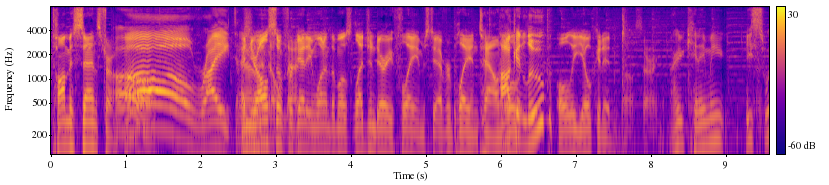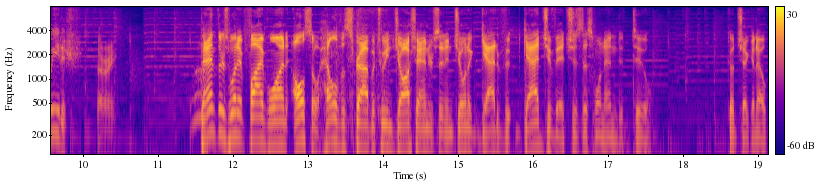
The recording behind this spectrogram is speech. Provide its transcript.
Thomas Sandstrom. Oh, right. And you're also know that. forgetting one of the most legendary Flames to ever play in town. Hawk Ole- and Lube? Olli Jokinen. Oh, sorry. Are you kidding me? He's Swedish. Sorry. Panthers win at 5 1. Also, hell of a scrap between Josh Anderson and Jonah Gadv- Gadjovich as this one ended, too. Go check it out.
